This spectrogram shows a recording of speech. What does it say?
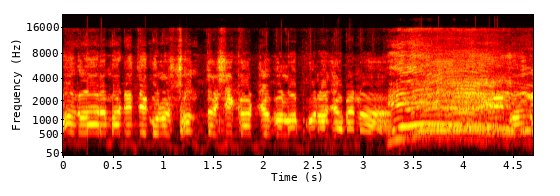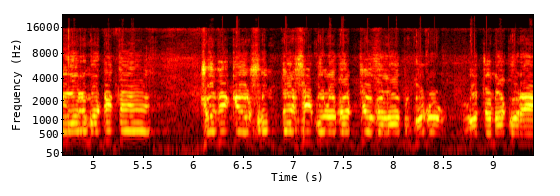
বাংলার মাটিতে কোনো সন্ত্রাসী কার্যকলাপ করা যাবে না। বাংলার মাটিতে যদি কেউ সন্ত্রাসী কোনো কার্যকলাপ রচনা করে,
